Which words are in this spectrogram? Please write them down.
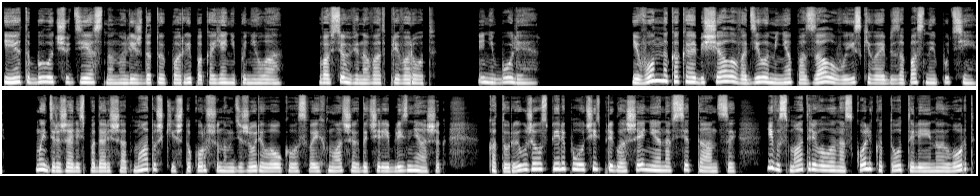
И это было чудесно, но лишь до той поры, пока я не поняла. Во всем виноват приворот. И не более. Ивонна, как и обещала, водила меня по залу, выискивая безопасные пути. Мы держались подальше от матушки, что коршуном дежурила около своих младших дочерей-близняшек, которые уже успели получить приглашение на все танцы, и высматривала, насколько тот или иной лорд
